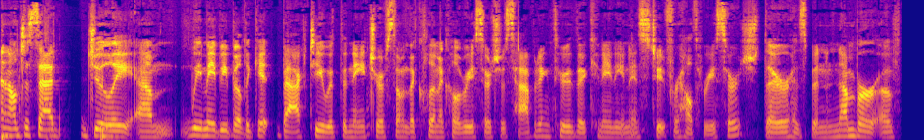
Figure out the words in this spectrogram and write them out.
And I'll just add, Julie, um, we may be able to get back to you with the nature of some of the clinical research that's happening through the Canadian Institute for Health Research. There has been a number of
